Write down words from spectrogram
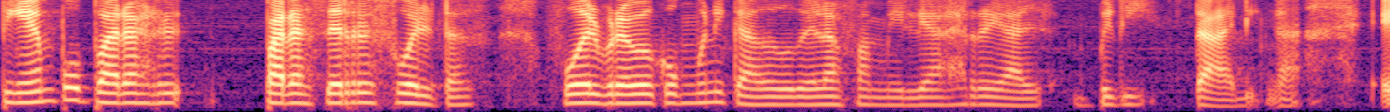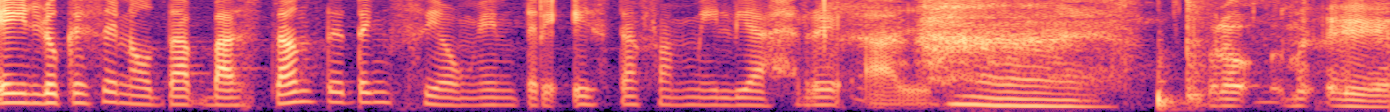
tiempo para, re- para ser resueltas, fue el breve comunicado de la familia real en lo que se nota bastante tensión entre esta familia real. Pero, eh,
